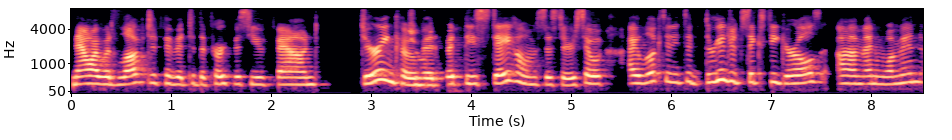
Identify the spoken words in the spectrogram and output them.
now I would love to pivot to the purpose you found during COVID sure. with these stay home sisters. So I looked and it said 360 girls um, and women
